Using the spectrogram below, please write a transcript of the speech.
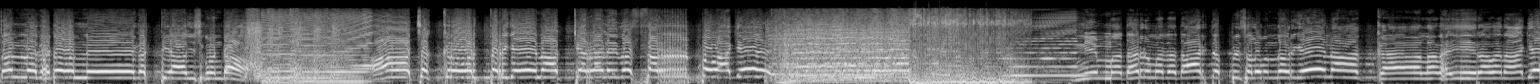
ತನ್ನ ಘಟವನ್ನೇ ಗಟ್ಟಿಯಾಗಿಸಿಕೊಂಡ ಆ ಚಕ್ರವರ್ತರಿಗೆ ನಾ ಕೆರಳಿದ ಸರ್ಪವಾಗಿ. ನಿಮ್ಮ ಧರ್ಮದ ದಾರಿ ತಪ್ಪಿಸಲು ಬಂದವರಿಗೆ ನಾ ಕಾಲಭೈರವನಾಗೆ.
